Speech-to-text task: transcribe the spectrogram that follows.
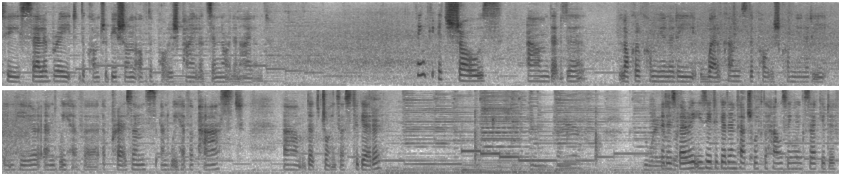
to celebrate the contribution of the Polish pilots in Northern Ireland. I think it shows um, that the local community welcomes the Polish community in here and we have a, a presence and we have a past um, that joins us together. It is very easy to get in touch with the housing executive.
